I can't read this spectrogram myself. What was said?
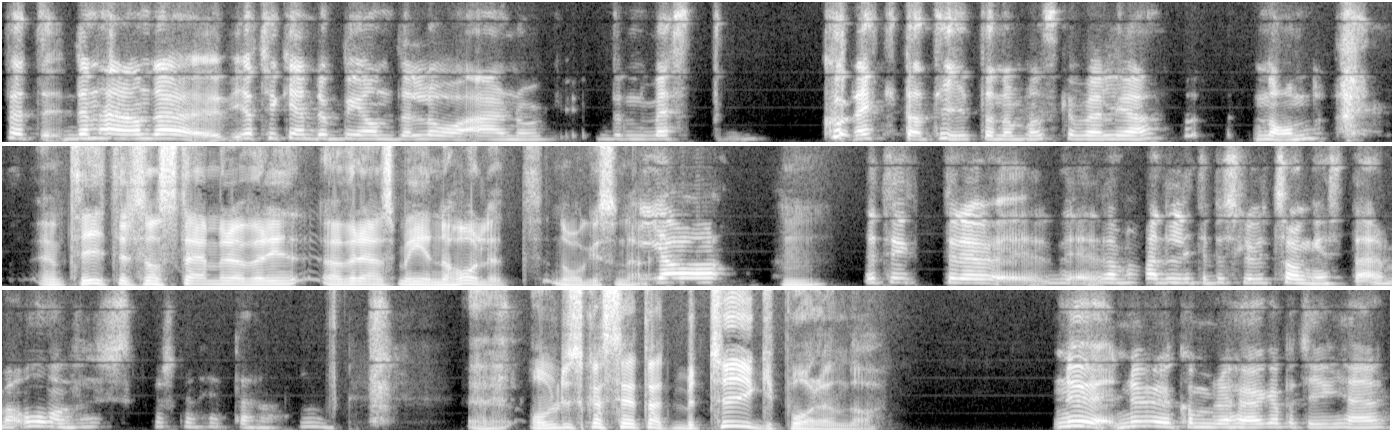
För att den här andra, jag tycker ändå Beyond the Law är nog den mest korrekta titeln om man ska välja någon. En titel som stämmer över, överens med innehållet något sånär. Ja, mm. jag tyckte det, de hade lite beslutsångest där. Bara, Åh, vad ska den heta? Mm. Eh, om du ska sätta ett betyg på den då? Nu, nu kommer det höga betyg här.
